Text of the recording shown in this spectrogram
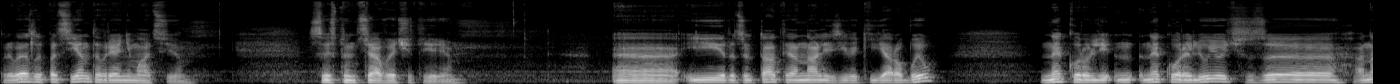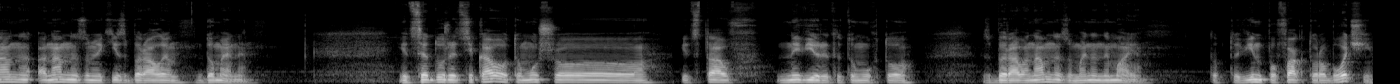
Привезли пацієнта в реанімацію свистунця В4. Е, і результати аналізів, які я робив, не, корелюють з анамне- анамнезом, який збирали до мене. І це дуже цікаво, тому що підстав не вірити тому, хто збирав анамнез, у мене немає. Тобто він по факту робочий,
